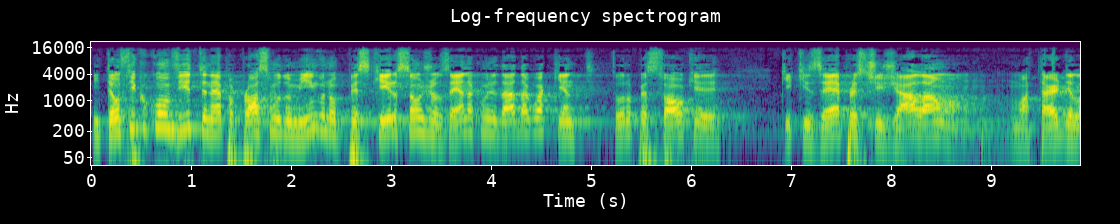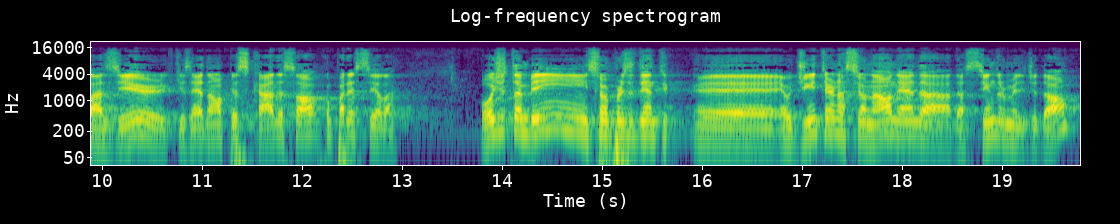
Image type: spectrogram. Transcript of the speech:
Então fica o convite né, para o próximo domingo no Pesqueiro São José, na comunidade da Água Quente. Todo o pessoal que, que quiser prestigiar lá uma, uma tarde de lazer, quiser dar uma pescada, é só comparecer lá. Hoje também, senhor presidente, é, é o Dia Internacional né, da, da Síndrome de Down.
